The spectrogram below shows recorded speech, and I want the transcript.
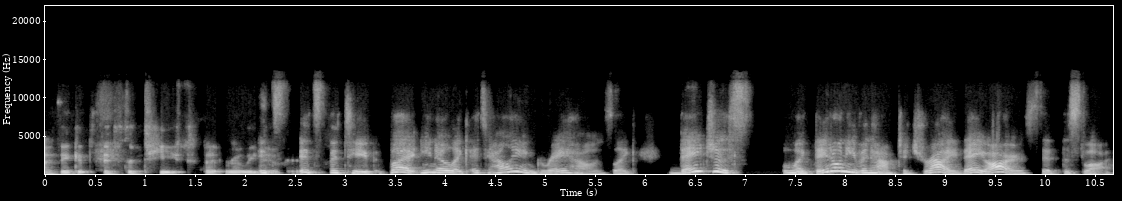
I think it's it's the teeth that really do It's it. it's the teeth. But you know, like Italian greyhounds, like they just like they don't even have to try. They are Sid the Sloth,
